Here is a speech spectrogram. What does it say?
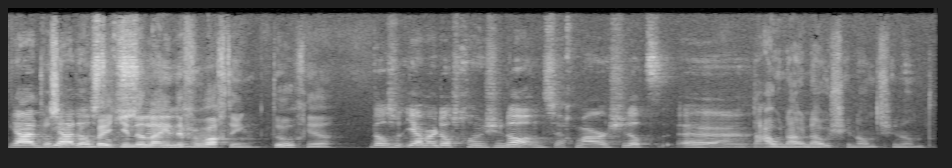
Ja, Het was ja, ook wel dat een beetje in de lijn de verwachting, toch? Ja. Dat is, ja, maar dat is gewoon gênant, zeg maar. Als je dat... eh, Nou, nou, nou, gênant, gênant.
